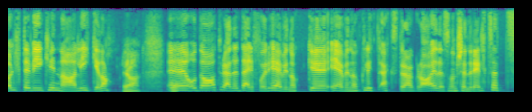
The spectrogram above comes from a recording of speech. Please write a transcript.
alt det vi kvinner liker, da. Ja, og, uh, og da tror jeg det er derfor er vi, nok, er vi nok litt ekstra glad i det sånn generelt sett.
